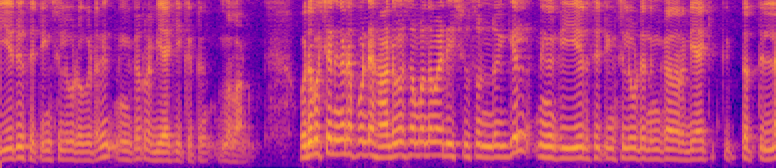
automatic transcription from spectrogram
ഈ ഒരു സെറ്റിങ്സിലൂടെ കൂടെ നിങ്ങൾക്ക് റെഡിയാക്കി കിട്ടും എന്നുള്ളതാണ്. ഒരുപക്ഷെ നിങ്ങളുടെ ഫോണിന്റെ ഹാർഡ്വെയർ സംബന്ധമായിട്ട് ഇഷ്യൂസ് ഉണ്ടെങ്കിൽ നിങ്ങൾക്ക് ഈ ഒരു സെറ്റിങ്സിലൂടെ നിങ്ങൾക്ക് അത് റെഡിയാക്കി കിട്ടത്തില്ല.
